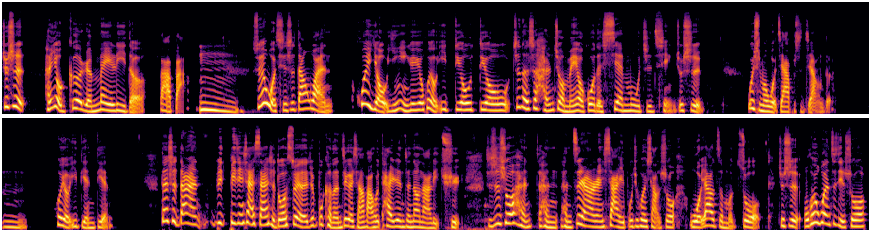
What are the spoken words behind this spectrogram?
就是很有个人魅力的爸爸。嗯，所以我其实当晚。会有隐隐约约，会有一丢丢，真的是很久没有过的羡慕之情。就是为什么我家不是这样的？嗯，会有一点点。但是当然，毕毕竟现在三十多岁了，就不可能这个想法会太认真到哪里去。只是说很很很自然而然，下一步就会想说我要怎么做？就是我会问自己说，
